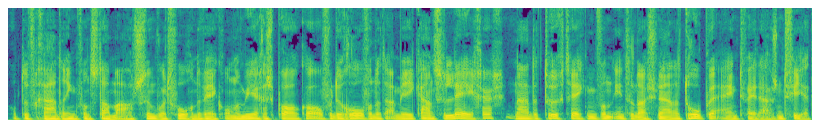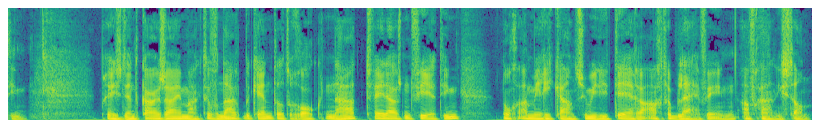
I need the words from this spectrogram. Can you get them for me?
Op de vergadering van stamoudsten wordt volgende week onder meer gesproken... over de rol van het Amerikaanse leger... na de terugtrekking van internationale troepen eind 2014. President Karzai maakte vandaag bekend dat er ook na 2014 nog Amerikaanse militairen achterblijven in Afghanistan.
